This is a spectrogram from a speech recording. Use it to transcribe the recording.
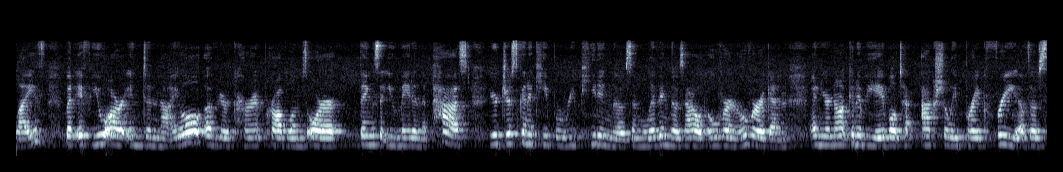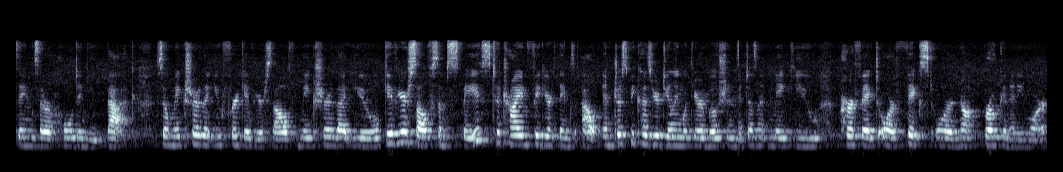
life. But if you are in denial of your current problems or things that you've made in the past, you're just going to keep repeating those and living those out over and over again, and you're not going to be able to actually break free of those things that are holding you back. So make sure that you forgive yourself, make sure that you give yourself some space to try and figure things out. And just because you're dealing with your emotions, it doesn't make you perfect or fixed or not broken anymore,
